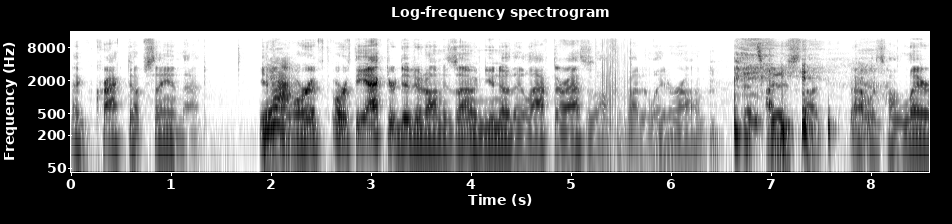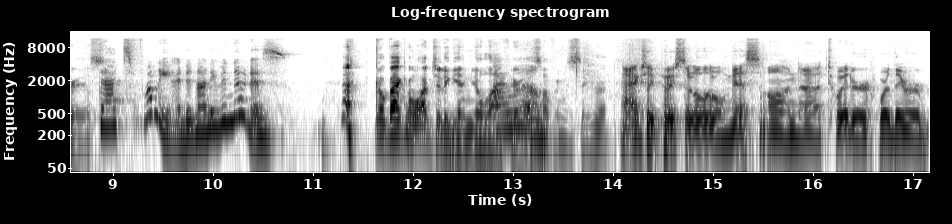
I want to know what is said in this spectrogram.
have cracked up saying that. You Yeah. know, or if or if the actor did it on his own, you know, they laughed their asses off about it later on. That's I just thought that was hilarious. That's funny. I did not even notice. Go back and watch it again. You'll laugh I your ass off when you see that. I actually posted a little miss on uh, Twitter where they were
